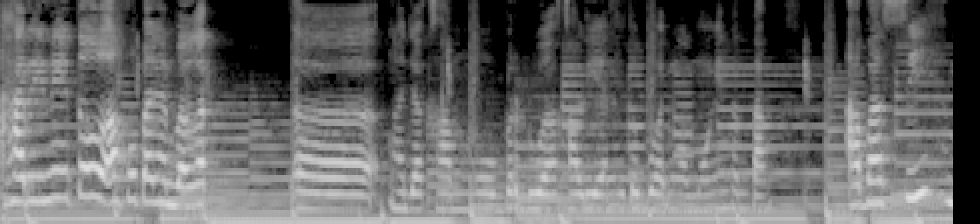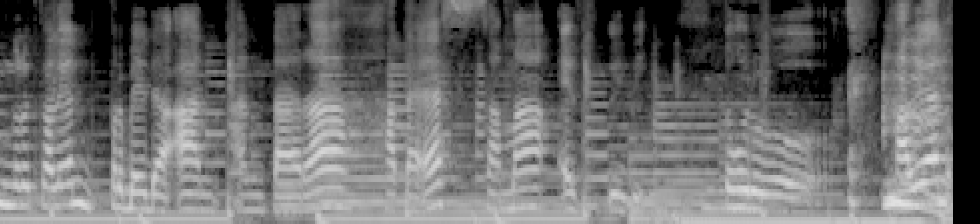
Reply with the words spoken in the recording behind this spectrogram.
hari ini tuh aku pengen banget uh, ngajak kamu berdua kalian itu buat ngomongin tentang apa sih menurut kalian perbedaan antara HTS sama FWB? Tunggu dulu. Kalian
